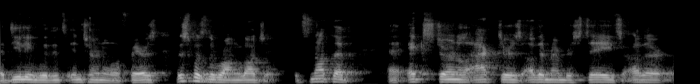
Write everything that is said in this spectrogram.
uh, dealing with its internal affairs. This was the wrong logic. It's not that uh, external actors, other member states, other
